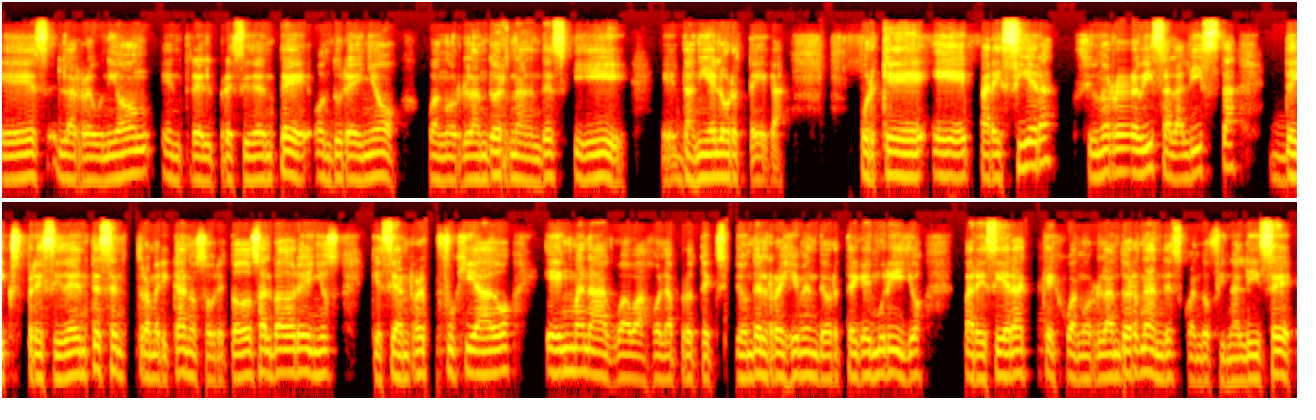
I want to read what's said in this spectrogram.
es la reunión entre el presidente hondureño Juan Orlando Hernández y eh, Daniel Ortega, porque pareciera si uno revisa la lista de expresidentes centroamericanos, sobre todo salvadoreños, que se han refugiado en Managua bajo la protección del régimen de Ortega y Murillo, pareciera que Juan Orlando Hernández, cuando finalice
